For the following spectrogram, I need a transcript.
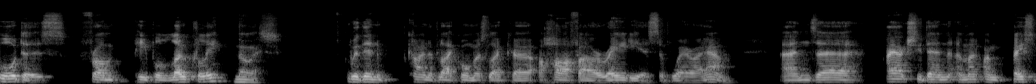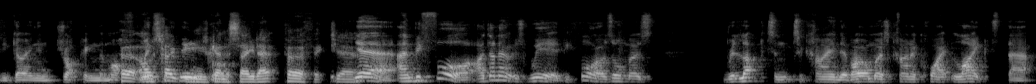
orders from people locally. Nice within kind of like almost like a, a half hour radius of where I am. And uh, I actually then I'm, I'm, basically going and dropping them off. I was hoping you was going to say that. Perfect. Yeah. Yeah. And before, I don't know, it was weird. Before I was almost reluctant to kind of, I almost kind of quite liked that,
